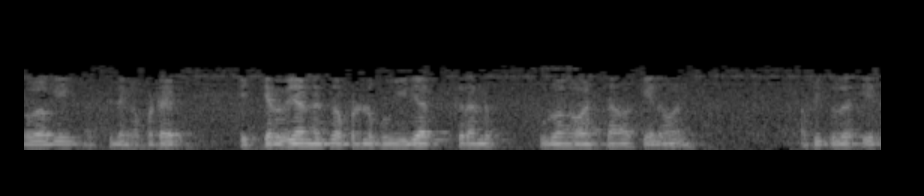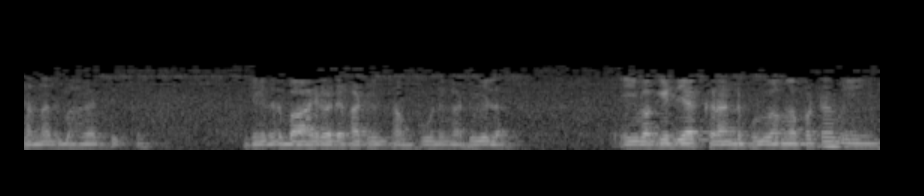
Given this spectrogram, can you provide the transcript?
ඔය වගේ. අත් දැන් අපට එච්චර දෙයක් නැතුව අපිට ලොකු වීර්යයක් කරන්න පුළුවන් අවස්ථාවක් එනවනේ. අපි තුල ඒ සම්මාද භාවයත් එක්ක. ඉතින් ඒතර බාහිර වැඩ කටයුතු සම්පූර්ණයෙන් අඩු වෙලා. ඒ වගේ දෙයක් කරන්න පුළුවන් අපට මේ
